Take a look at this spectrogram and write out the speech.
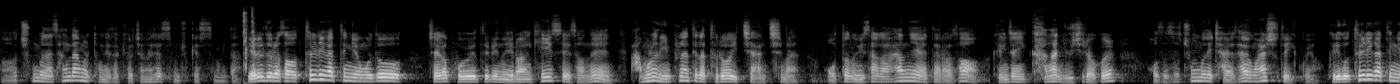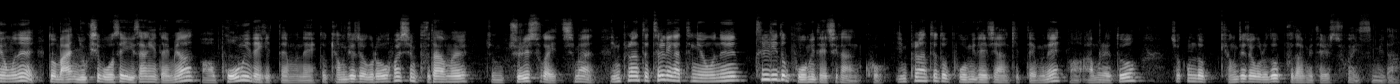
어, 충분한 상담을 통해서 결정하셨으면 좋겠습니다. 예를 들어서 틀니 같은 경우도 제가 보여드리는 이러한 케이스에서는 아무런 임플란트가 들어있지 않지만 어떤 의사가 하느냐에 따라서 굉장히 강한 유지력을 얻어서 충분히 잘 사용할 수도 있고요. 그리고 틀니 같은 경우는 또 만 65세 이상이 되면 어, 보험이 되기 때문에 또 경제적으로 훨씬 부담을 좀 줄일 수가 있지만 임플란트 틀니 같은 경우는 틀니도 보험이 되지가 않고 임플란트도 보험이 되지 않기 때문에 어, 아무래도 조금 더 경제적으로도 부담이 될 수가 있습니다.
